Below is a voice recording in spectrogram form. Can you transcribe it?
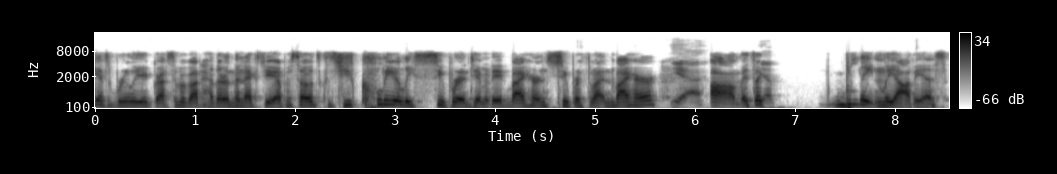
gets really aggressive about Heather in the next few episodes because she's clearly super intimidated by her and super threatened by her. Yeah. Um, it's like Yep. blatantly obvious.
